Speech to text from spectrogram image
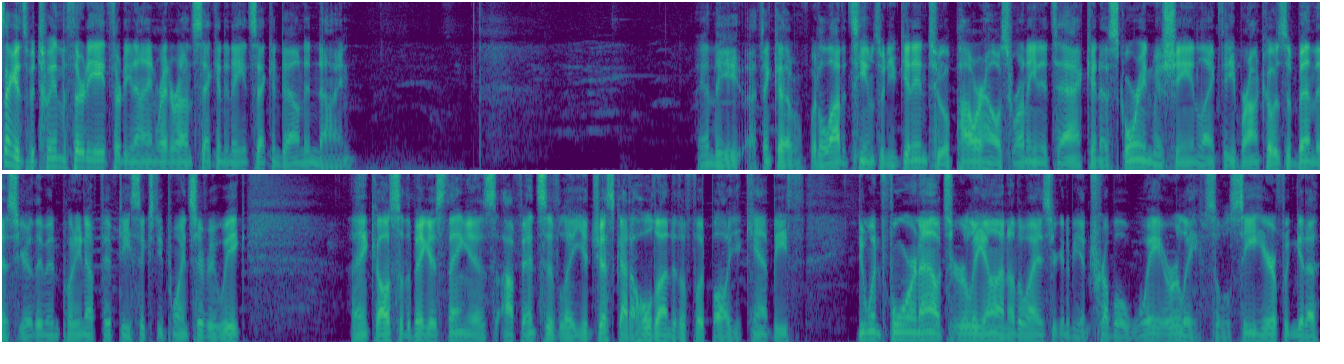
Looks like it's between the 38 39, right around second and eight, second down and nine. And the I think uh, what a lot of teams when you get into a powerhouse running attack and a scoring machine like the Broncos have been this year, they've been putting up 50, 60 points every week. I think also the biggest thing is offensively, you just got to hold on to the football. You can't be th- doing four and outs early on, otherwise you're going to be in trouble way early. So we'll see here if we can get a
